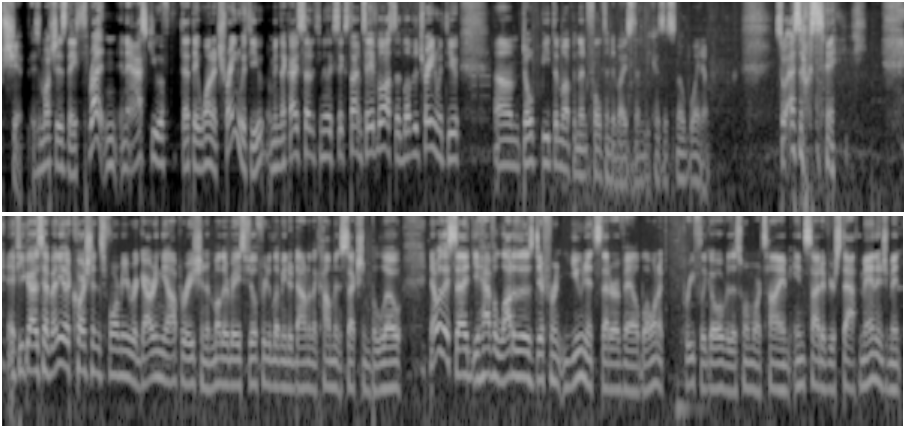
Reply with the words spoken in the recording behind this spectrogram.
ship as much as they threaten and ask you if that they want to train with you. I mean, that guy said it to me like six times. Hey, boss, I'd love to train with you. Um, don't beat them up and then Fulton device them because it's no bueno. So as I was saying, if you guys have any other questions for me regarding the operation of Mother Base, feel free to let me know down in the comment section below. Now, as I said, you have a lot of those different units that are available. I want to briefly go over this one more time inside of your staff management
